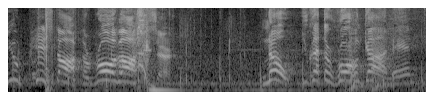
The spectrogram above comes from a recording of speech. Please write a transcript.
You pissed off the wrong officer! No, you got the wrong guy, man.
